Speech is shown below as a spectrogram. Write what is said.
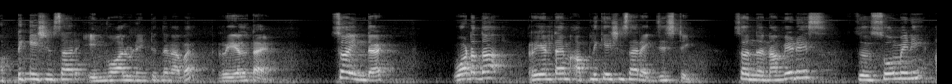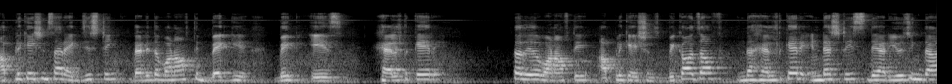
applications are involved into the our real time. So in that, what are the real time applications are existing? So in the nowadays, so, so many applications are existing. That is the one of the big big is healthcare. So this is one of the applications because of in the healthcare industries they are using the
